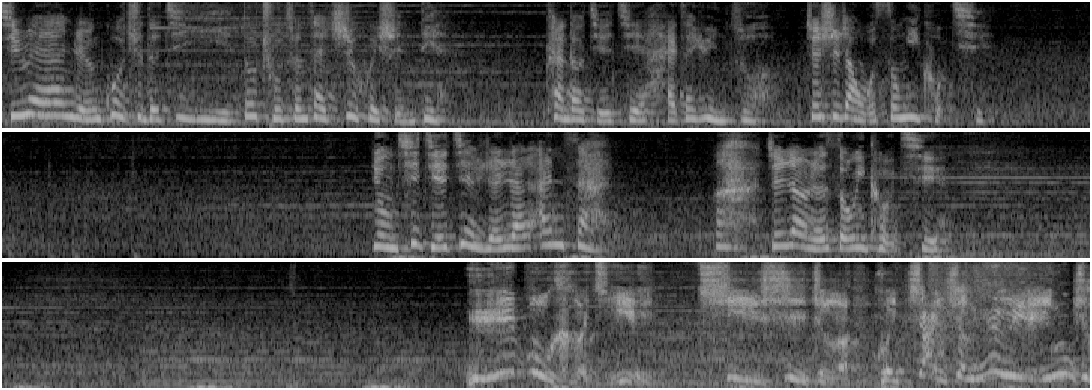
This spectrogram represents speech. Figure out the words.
齐瑞安人过去的记忆都储存在智慧神殿，看到结界还在运作，真是让我松一口气。勇气结界仍然安在，啊，真让人松一口气。愚不可及，气势者会战胜御灵者。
